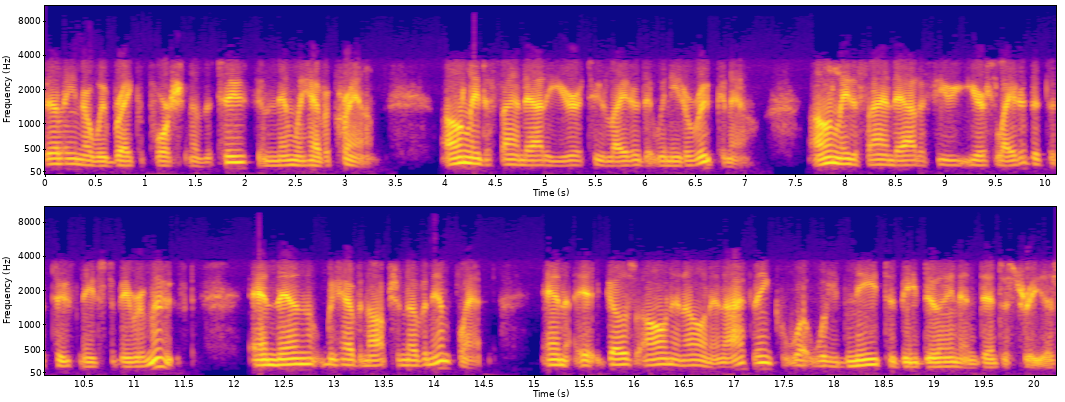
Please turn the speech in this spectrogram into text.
filling or we break a portion of the tooth, and then we have a crown, only to find out a year or two later that we need a root canal only to find out a few years later that the tooth needs to be removed. And then we have an option of an implant. And it goes on and on. And I think what we need to be doing in dentistry is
